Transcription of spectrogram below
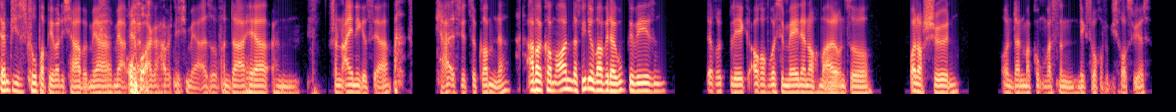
sämtliches Klopapier, was ich habe. Mehr, mehr Oh. Abwehranlage habe ich nicht mehr. Also von daher ähm, schon einiges, ja. Ja, es wird so kommen, ne? Aber come on, das Video war wieder gut gewesen. Der Rückblick, auch auf WrestleMania nochmal und so. War doch schön. Und dann mal gucken, was dann nächste Woche wirklich raus wird.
